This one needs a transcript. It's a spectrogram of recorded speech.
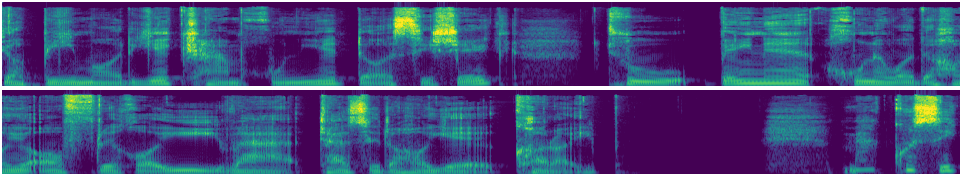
یا بیماری کمخونی داسی شکل تو بین خونواده های آفریقایی و جزیره های کارائیب. مکوسیک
